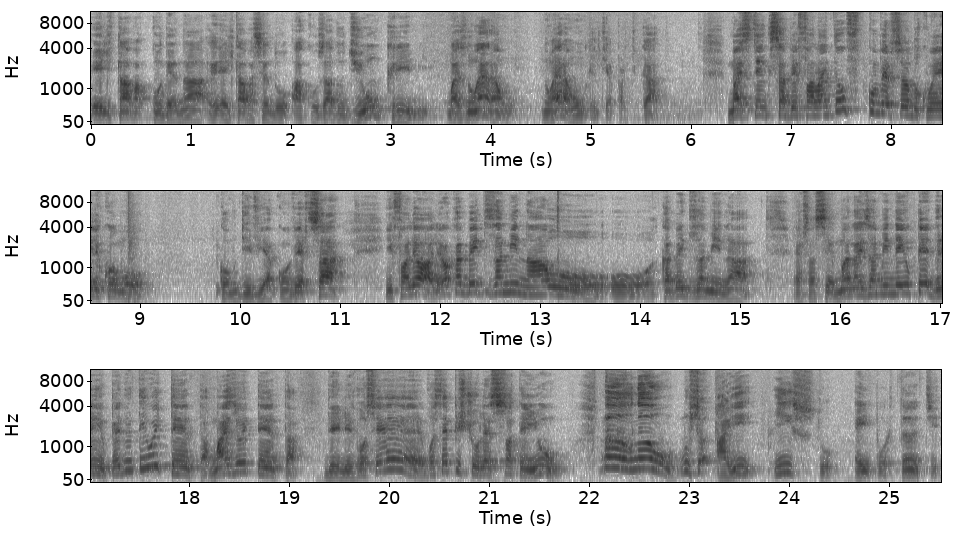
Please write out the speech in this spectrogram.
ele estava condenado, ele estava sendo acusado de um crime, mas não era um, não era um que ele tinha praticado. Mas tem que saber falar. Então, conversando com ele como, como devia conversar, e falei, olha, eu acabei de examinar o, o, acabei de examinar essa semana, examinei o Pedrinho. O Pedrinho tem 80, mais de 80 dele. Você é, você é pichulé, você só tem um? Não, não, não sei. Aí, isto é importante,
